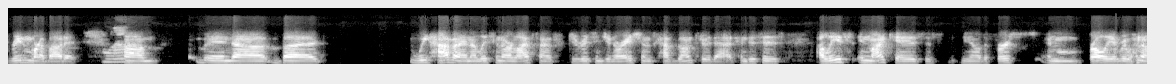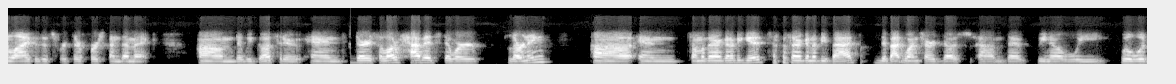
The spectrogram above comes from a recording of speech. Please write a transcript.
reading more about it. Wow. Um, and uh, but we haven't, at least in our lifetimes, recent generations have gone through that. And this is, at least in my case, is you know the first, and probably everyone in life is for their first pandemic um, that we got through. And there's a lot of habits that we're learning, uh, and some of them are going to be good, some of them are going to be bad. The bad ones are those um, that we know we will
